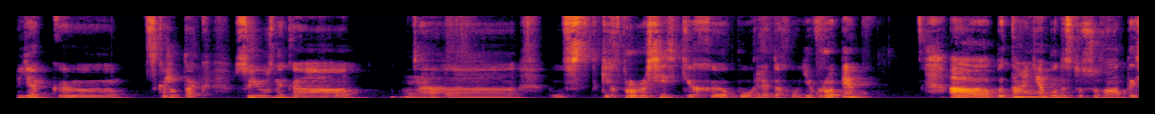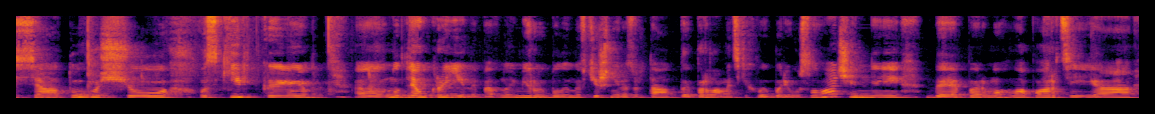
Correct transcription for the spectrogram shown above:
як, е, скажімо так, союзника. е, В таких проросійських е, поглядах у Європі. Питання буде стосуватися того, що оскільки е, ну для України певною мірою були невтішні результати парламентських виборів у Словаччині, де перемогла партія,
